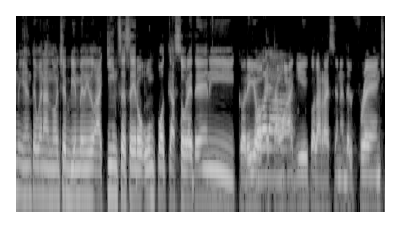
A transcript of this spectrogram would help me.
mi gente, buenas noches. Bienvenidos a 15-0, un podcast sobre tenis. Corillo, estamos aquí con las reacciones del French,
